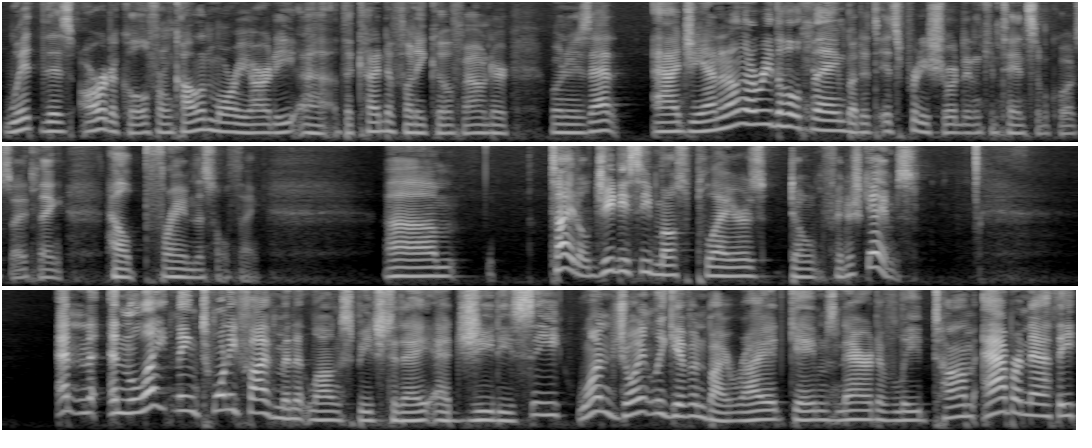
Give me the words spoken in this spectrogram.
with this article from Colin Moriarty, uh, the kind of funny co founder, when he was at IGN. And I'm going to read the whole thing, but it's, it's pretty short and contains some quotes that I think help frame this whole thing. Um, title GDC Most Players Don't Finish Games. An enlightening 25 minute long speech today at GDC, one jointly given by Riot Games narrative lead Tom Abernathy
